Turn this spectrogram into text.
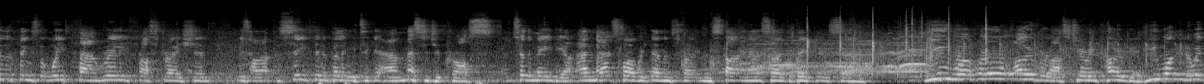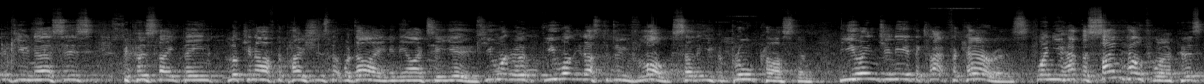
of the things that we've found really frustration is our perceived inability to get our message across to the media, and that's why we're demonstrating starting outside the BBC. You were all over us during COVID. You wanted to interview nurses because they'd been looking after patients that were dying in the ITUs. You wanted, you wanted us to do vlogs so that you could broadcast them. You engineered the clap for carers when you have the same health workers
